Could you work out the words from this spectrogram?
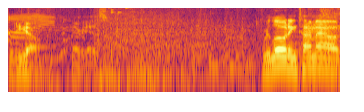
Where'd he go? There he is. Reloading. Timeout.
